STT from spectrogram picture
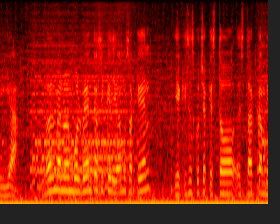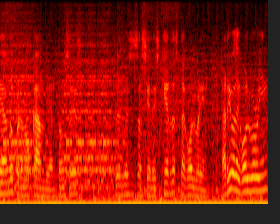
Y ya. No es menú envolvente, así que llegamos a Ken. Y aquí se escucha que esto está cambiando, pero no cambia. Entonces, tres veces hacia la izquierda está Wolverine. Arriba de Wolverine,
